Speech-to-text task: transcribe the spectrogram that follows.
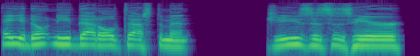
Hey, you don't need that Old Testament. Jesus is here.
